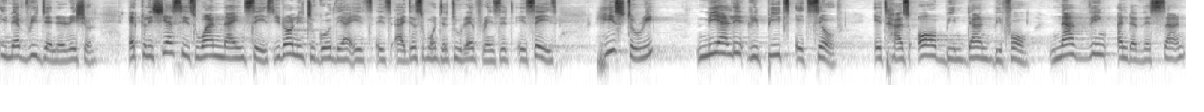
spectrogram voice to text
in every generation. Ecclesiastes 1 9 says, you don't need to go there, it's, it's, I just wanted to reference it. It says, History merely repeats itself. It has all been done before. Nothing under the sun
